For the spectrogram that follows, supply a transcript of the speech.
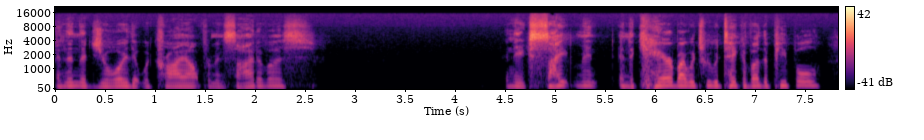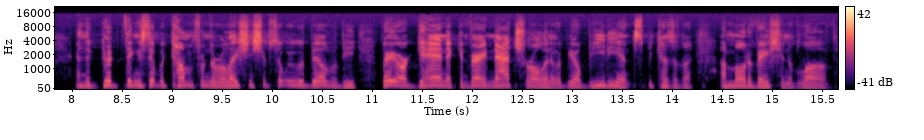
And then the joy that would cry out from inside of us and the excitement and the care by which we would take of other people and the good things that would come from the relationships that we would build would be very organic and very natural, and it would be obedience because of a, a motivation of love.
